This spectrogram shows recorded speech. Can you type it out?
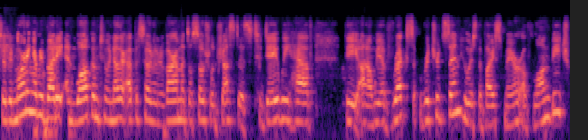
So, good morning, everybody, and welcome to another episode of Environmental Social Justice. Today, we have the uh, we have Rex Richardson, who is the Vice Mayor of Long Beach,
